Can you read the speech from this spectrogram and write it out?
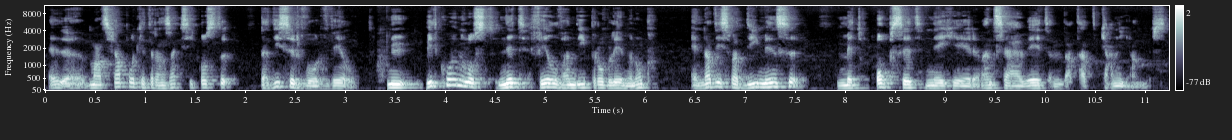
De maatschappelijke transactiekosten, dat is er voor veel. Nu, Bitcoin lost net veel van die problemen op. En dat is wat die mensen met opzet negeren, want zij weten dat dat kan niet anders.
